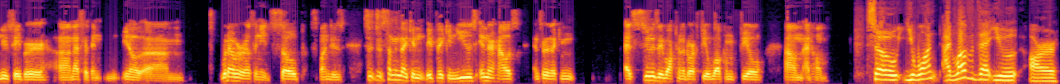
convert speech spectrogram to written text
newspaper, um, that sort of thing. You know, um, whatever else they need, soap, sponges. So just something that can if they can use in their house and sort of they can, as soon as they walk in the door, feel welcome, feel um, at home. So you want, I love that you are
